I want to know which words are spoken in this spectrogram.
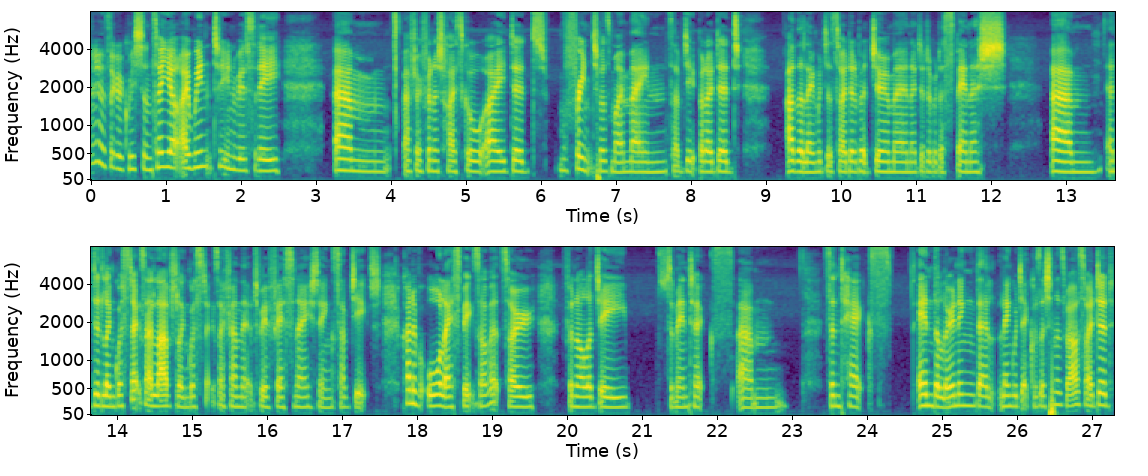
Yeah, that's a good question. So yeah, I went to university um, after I finished high school. I did well, French was my main subject, but I did other languages. So I did a bit of German, I did a bit of Spanish, um, I did linguistics. I loved linguistics. I found that to be a fascinating subject, kind of all aspects of it. So, phonology, semantics, um, syntax, and the learning, the language acquisition as well. So, I did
